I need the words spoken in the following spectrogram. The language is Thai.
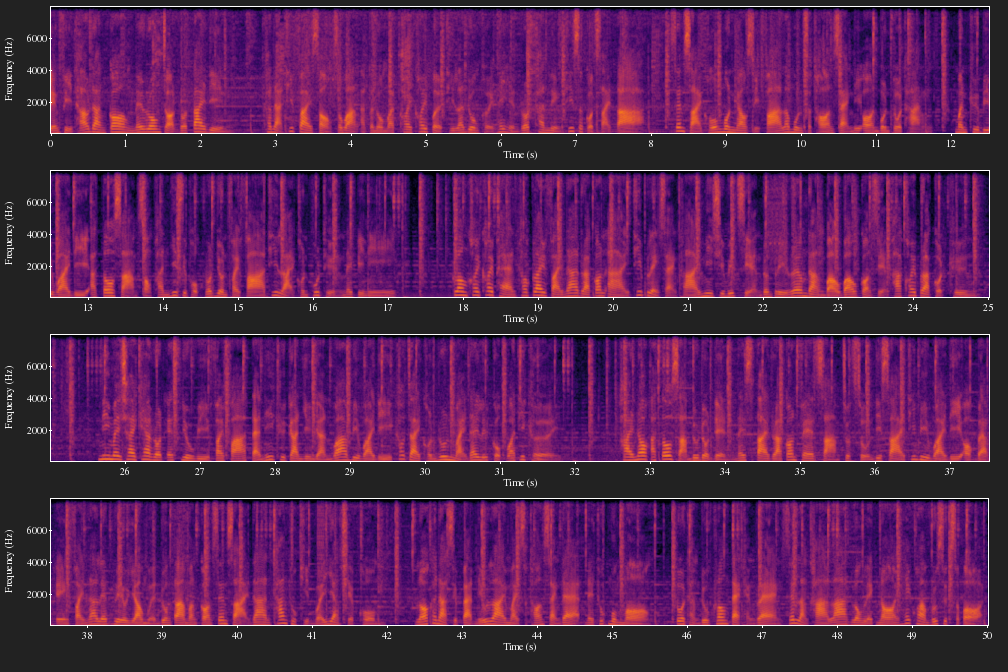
สียงฝีเท้าดังก้องในโรงจอดรถใต้ดิน ขณะที่ไฟส่องสว่างอัตโนมัติค่อยๆ เปิดทีละดวงเผยให้เห็นรถคันหนึ่งที่สะกดสายตา เส้นสายโค้งบนเงาสีฟ้าละมุนสะท้อนแสงนีออนบนตัวถัง มันคือ BYD Atto 3 2026 รถยนต์ไฟฟ้าที่หลายคนพูดถึงในปีนี้ กล้องค่อยๆ แผนเข้าใกล้ไฟหน้า Dragon Eye ที่เปล่งแสงคล้ายมีชีวิตเสียงดนตรีเริ่มดังเบาๆก่อนเสียงภาคค่อยปรากฏขึ้น นี่ไม่ใช่แค่รถ SUV ไฟฟ้า แต่นี่คือการยืนยันว่า BYD เข้าใจคนรุ่นใหม่ได้ลึกกว่าที่เคย ภายนอก Atto 3 ดูโดดเด่นในสไตล์ Dragon Face 3.0 ดีไซน์ที่ BYD ออกแบบเองไฟหน้าเล็กเรียวยาวเหมือนดวงตามังกรเส้นสายด้านข้างถูกขีดไว้อย่างเฉียบคม ล้อขนาด 18 นิ้วลายใหม่สะท้อนแสงแดดในทุกมุมมอง ตัวถังดูคล่องแต่แข็งแรง เส้นหลังคาลาดลงเล็กน้อยให้ความรู้สึกสปอร์ต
